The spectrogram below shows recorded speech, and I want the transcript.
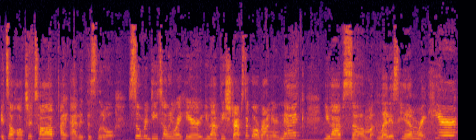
It's a halter top. I added this little silver detailing right here. You have these straps that go around your neck. You have some lettuce hem right here.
